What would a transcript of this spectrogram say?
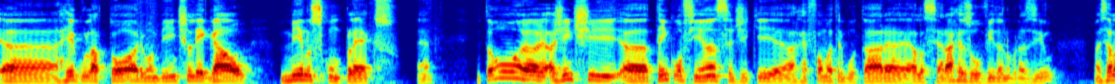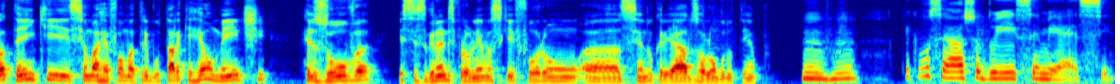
uh, regulatório, um ambiente legal menos complexo. Né? Então, a, a gente tem confiança de que a reforma tributária ela será resolvida no Brasil, mas ela tem que ser uma reforma tributária que realmente resolva esses grandes problemas que foram uh, sendo criados ao longo do tempo. Uhum. O que, que, você acha do ICMS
